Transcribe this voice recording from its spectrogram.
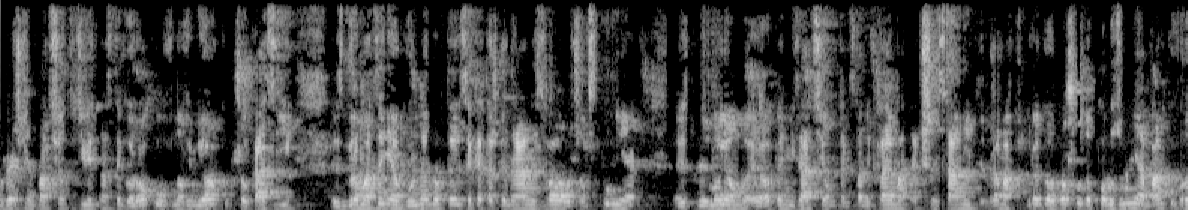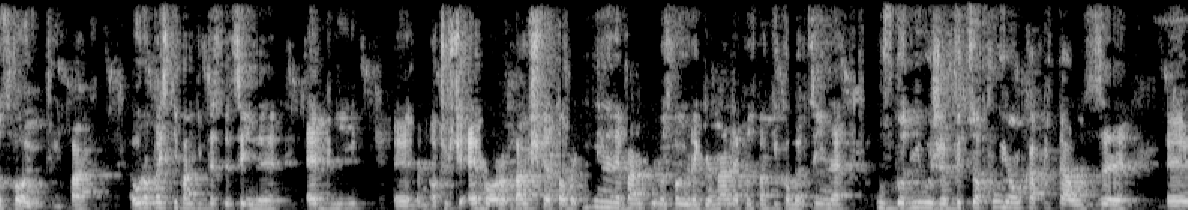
września 2019 roku w Nowym Jorku przy okazji Zgromadzenia Ogólnego. Wtedy sekretarz generalny zwołał się wspólnie z moją organizacją tak zwany Climate Action Summit, w ramach którego doszło do porozumienia banków rozwoju, czyli Bank, Europejski Bank Inwestycyjny, EBI, oczywiście EBOR, Bank Światowy i inne banki rozwoju regionalne plus banki komercyjne uzgodniły, że wycofują kapitał z e,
